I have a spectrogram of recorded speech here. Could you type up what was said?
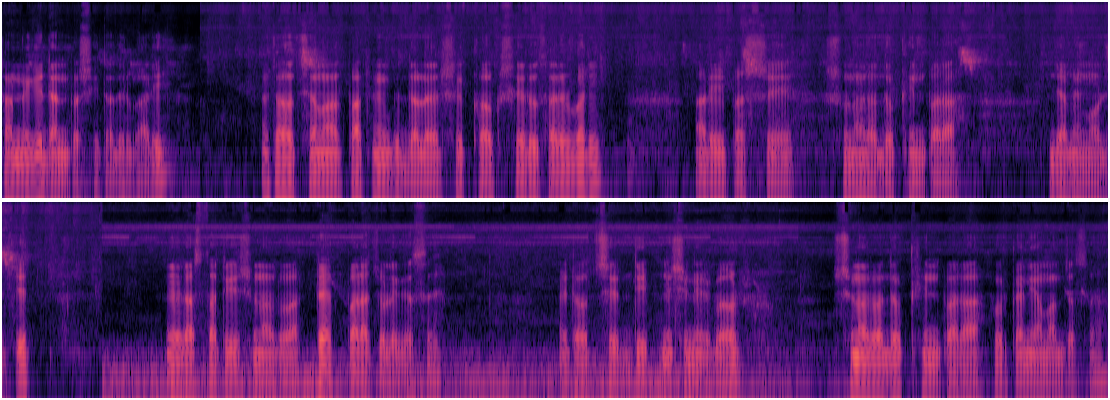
সামনে গিয়ে ডান পাশে তাদের বাড়ি। এটা হচ্ছে আমার প্রাথমিক বিদ্যালয়ের শিক্ষক শেরু স্যারের বাড়ি। আর এই পাশে সোনারা দক্ষিণ পাড়া জামে মসজিদ। এই রাস্তাটি সোনারুয়া ট্যাপ পাড়া চলে গেছে। এটা হচ্ছে ডিপ মেশিনের ঘর সোনারুয়া দক্ষিণ পাড়া ফুরকানিয়া মাদ্রাসা।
